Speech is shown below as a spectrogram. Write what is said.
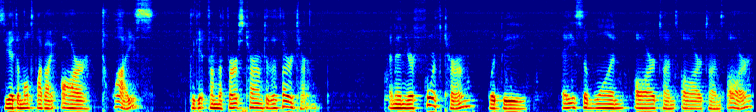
So you have to multiply by r twice, to get from the first term to the third term. And then your fourth term would be a sub 1 r times r times r,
